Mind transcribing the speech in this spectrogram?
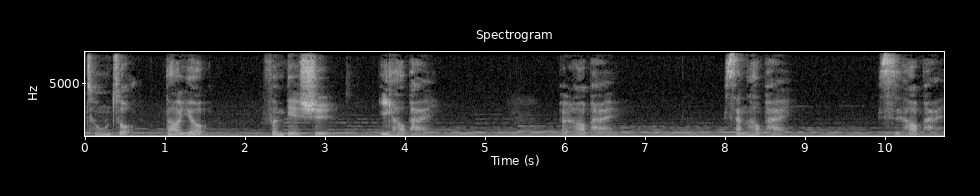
从左到右。分别是一号牌、二号牌、三号牌、四号牌，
